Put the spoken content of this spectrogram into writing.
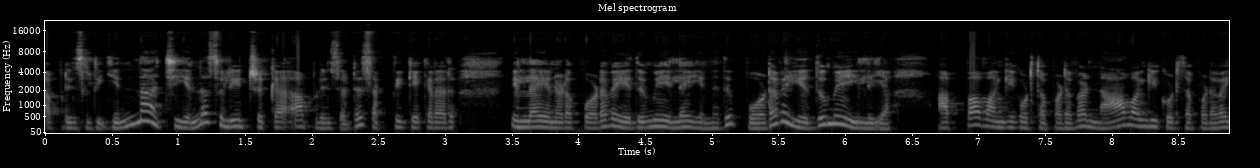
அப்படின்னு சொல்லிட்டு என்னாச்சு? என்ன சொல்லிட்டு இருக்க அப்படின்னு சொல்லிட்டு சக்தி கேட்குறாரு இல்லை என்னோட புடவை எதுவுமே இல்லை. என்னது? புடவை எதுவுமே இல்லையா? அப்பா வாங்கி கொடுத்த புடவை நான் வாங்கி கொடுத்த புடவை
